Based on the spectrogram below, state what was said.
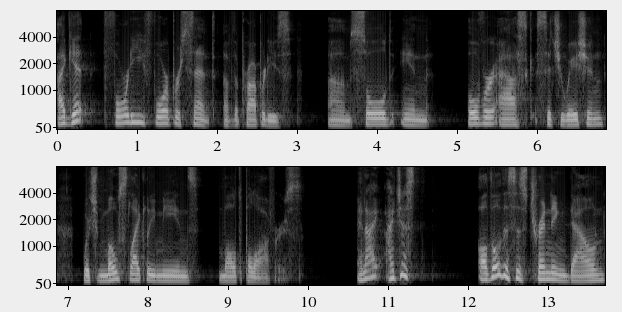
I get 44% of the properties um, sold in over ask situation, which most likely means multiple offers. And I, I just, although this is trending down,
